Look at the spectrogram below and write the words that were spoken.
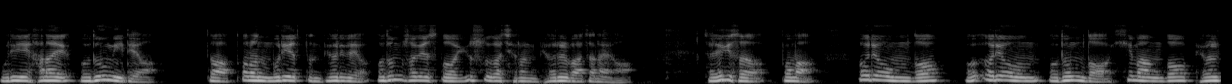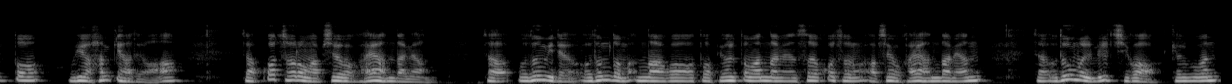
우리 하나의 어둠이 되어 또, 또는 무리했던 별이 되어 어둠 속에서도 유수가 채는 별을 봤잖아요. 자, 여기서 보면 어려움도 어, 어려운 어둠도 희망도 별도 우리가 함께 하죠. 자, 꽃처럼 앞세워 가야 한다면 자, 어둠이 되어 어둠도 만나고 또 별도 만나면서 꽃처럼 앞세워 가야 한다면 자, 어둠을 밀치고 결국은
